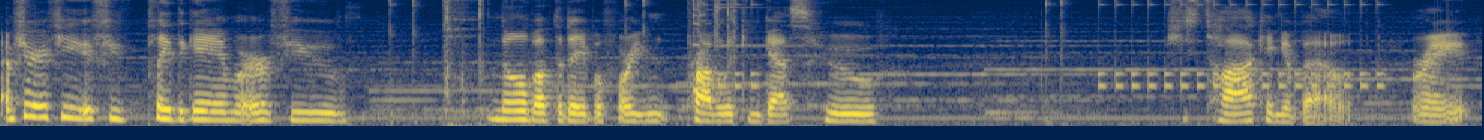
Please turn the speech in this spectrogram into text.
I'm sure if you if you've played the game or if you know about the day before, you probably can guess who she's talking about, right?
